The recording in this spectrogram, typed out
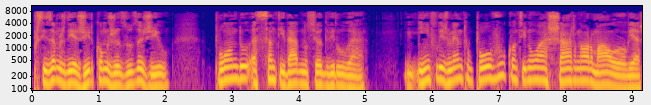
Precisamos de agir como Jesus agiu, pondo a santidade no seu devido lugar. E infelizmente o povo continua a achar normal, aliás,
